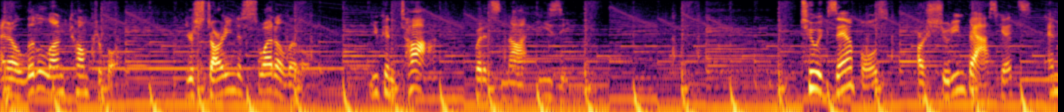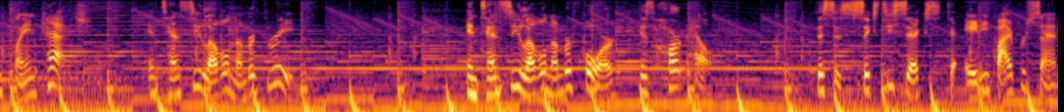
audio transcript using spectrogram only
and a little uncomfortable. You're starting to sweat a little. You can talk, but it's not easy. Two examples are shooting baskets and playing catch. Intensity level number three. Intensity level number four is heart health. This is 66 to 85%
